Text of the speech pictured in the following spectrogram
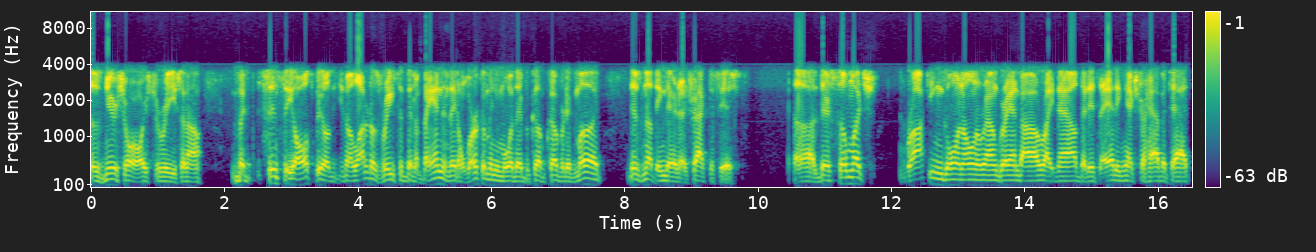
those nearshore oyster reefs, and all. But since the oil spill, you know, a lot of those reefs have been abandoned. They don't work them anymore. They become covered in mud. There's nothing there to attract the fish. Uh, there's so much rocking going on around Grand Isle right now that it's adding extra habitat.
